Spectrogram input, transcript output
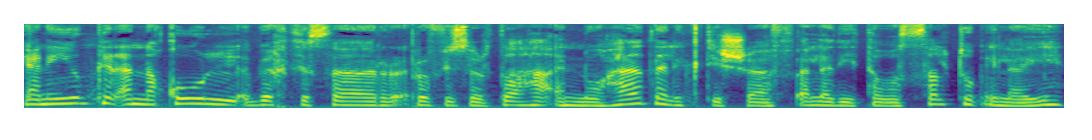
يعني يمكن أن نقول باختصار بروفيسور طه أن هذا الاكتشاف الذي توصلتم إليه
